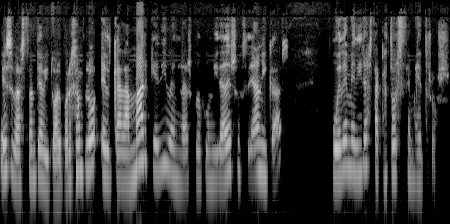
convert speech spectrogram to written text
es bastante habitual. Por ejemplo, el calamar que vive en las profundidades oceánicas puede medir hasta 14 metros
